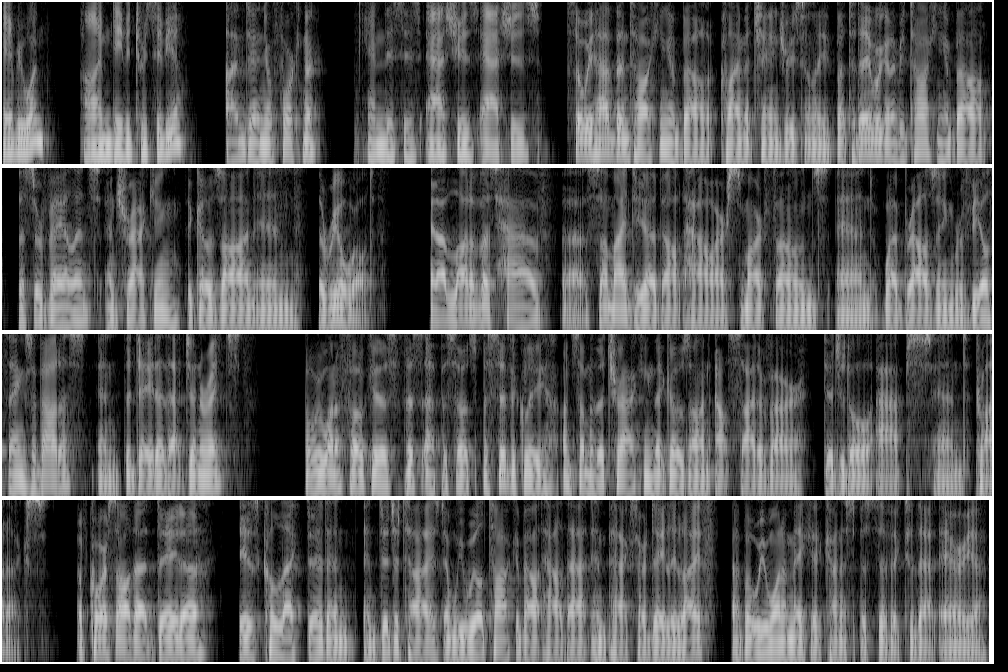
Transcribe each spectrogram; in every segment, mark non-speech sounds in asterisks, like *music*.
Hey everyone, I'm David Torcivia, I'm Daniel Forkner. and this is Ashes, Ashes. So, we have been talking about climate change recently, but today we're going to be talking about the surveillance and tracking that goes on in the real world. And a lot of us have uh, some idea about how our smartphones and web browsing reveal things about us and the data that generates. But we want to focus this episode specifically on some of the tracking that goes on outside of our digital apps and products. Of course, all that data is collected and, and digitized, and we will talk about how that impacts our daily life, uh, but we want to make it kind of specific to that area.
